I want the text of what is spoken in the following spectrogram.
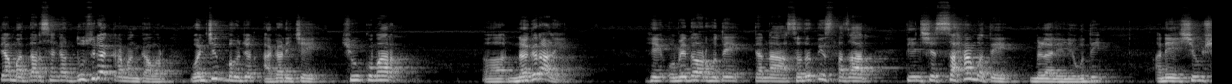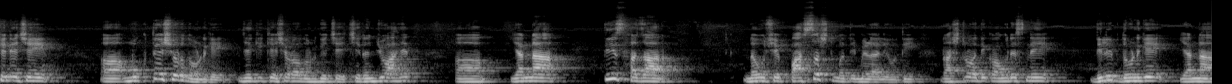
त्या मतदारसंघात दुसऱ्या क्रमांकावर वंचित बहुजन आघाडीचे शिवकुमार नगराळे हे उमेदवार होते. त्यांना सदतीस हजार तीनशे सहा मते मिळालेली होती. आणि शिवसेनेचे मुक्तेश्वर धोंडगे जे की केशवराव धोंडगेचे चिरंजीव आहेत यांना तीस हजार नऊशे पासष्ट मते मिळाली होती. राष्ट्रवादी काँग्रेसने दिलीप धोंडगे यांना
